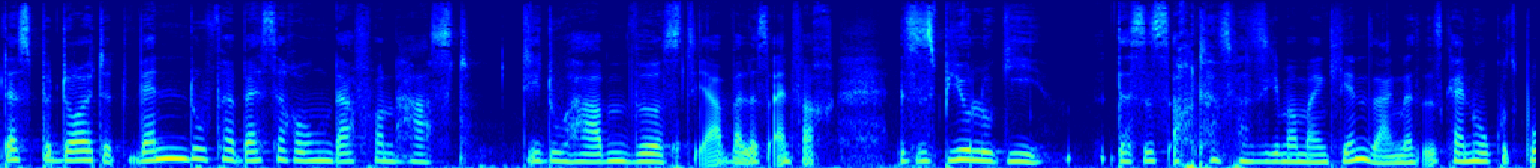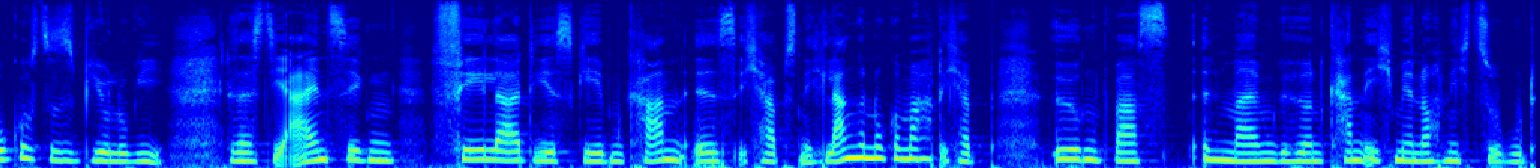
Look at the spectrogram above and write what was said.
Das bedeutet, wenn du Verbesserungen davon hast, die du haben wirst, ja, weil es einfach, es ist Biologie. Das ist auch das, was ich immer meinen Klienten sagen. Das ist kein Hokuspokus, das ist Biologie. Das heißt, die einzigen Fehler, die es geben kann, ist, ich habe es nicht lang genug gemacht, ich habe irgendwas in meinem Gehirn, kann ich mir noch nicht so gut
